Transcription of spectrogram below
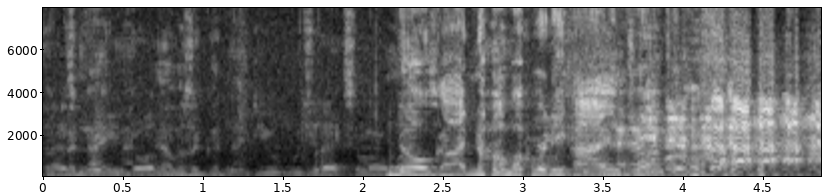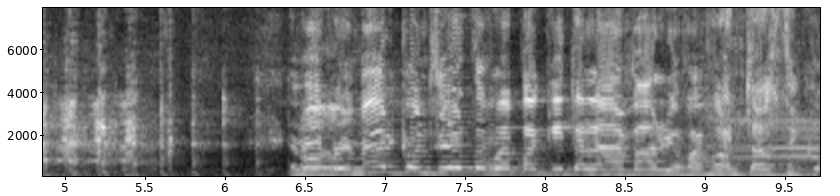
That's good night, man. That was a good night. You, would you like some more? No, wines? God, no, I'm already high and drunk. No. Mi primer concierto fue Paquita en el barrio, fue fantástico.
